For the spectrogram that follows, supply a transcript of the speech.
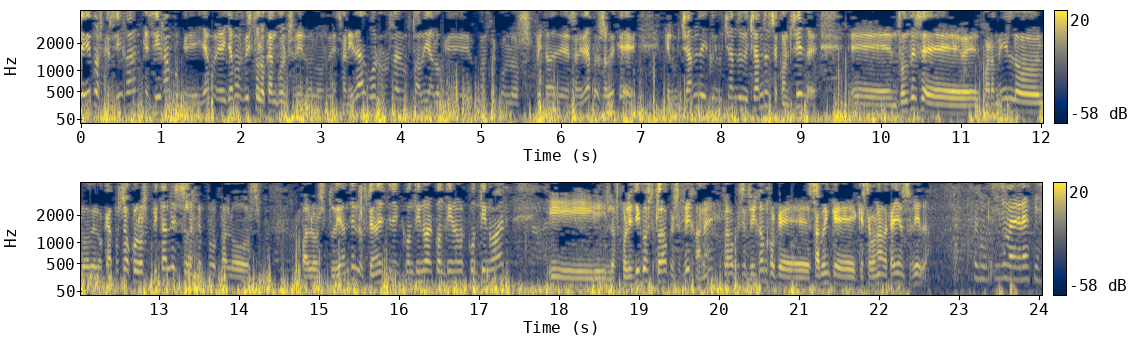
Sí, pues que sigan, que sigan, porque ya, ya hemos visto lo que han conseguido los de sanidad. Bueno, no sabemos todavía lo que pasa con los hospitales de sanidad, pero sabe que, que luchando y luchando y luchando se consigue. Eh, entonces, eh, para mí lo, lo de lo que ha pasado con los hospitales es el ejemplo para los, para los estudiantes. Los estudiantes tienen que continuar, continuar, continuar. Y los políticos, claro que se fijan, ¿eh? Claro que se fijan porque saben que, que se van a la calle enseguida. Pues muchísimas gracias.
